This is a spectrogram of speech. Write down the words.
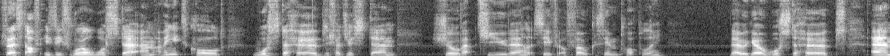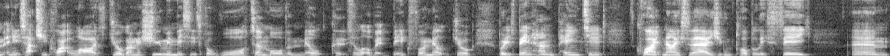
First off is this Royal Worcester. Um, I think it's called Worcester Herbs. If I just um, show that to you there. Let's see if it'll focus in properly. There we go, Worcester Herbs. Um, and it's actually quite a large jug. I'm assuming this is for water more than milk because it's a little bit big for a milk jug. But it's been hand painted. It's quite nice there as you can probably see. Um,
